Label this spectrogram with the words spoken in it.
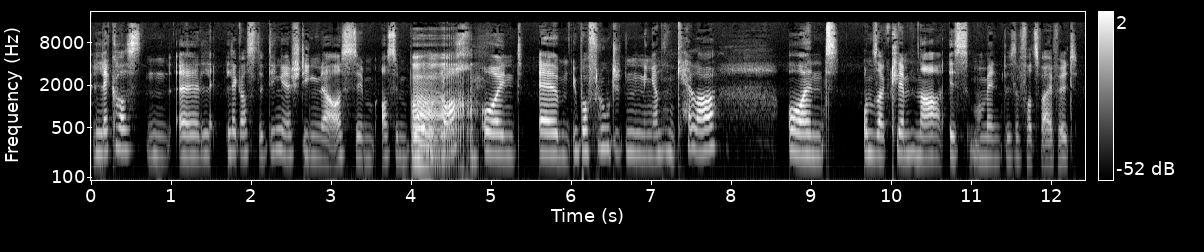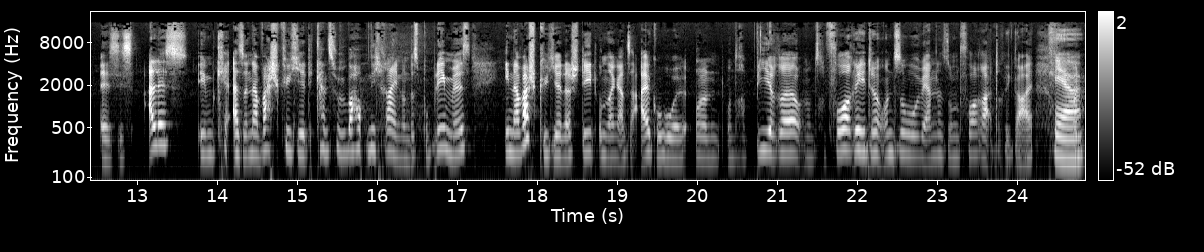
leckersten, äh, le leckerste Dinge stiegen da aus dem, aus dem Bodenloch und ähm, überfluteten den ganzen Keller. Und unser Klempner ist im Moment ein bisschen verzweifelt. Es ist alles im Ke also in der Waschküche kannst du überhaupt nicht rein. Und das Problem ist, in der Waschküche, da steht unser ganzer Alkohol und unsere Biere und unsere Vorräte und so. Wir haben da so ein Vorratregal. Ja. Und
